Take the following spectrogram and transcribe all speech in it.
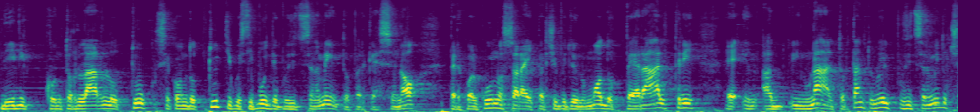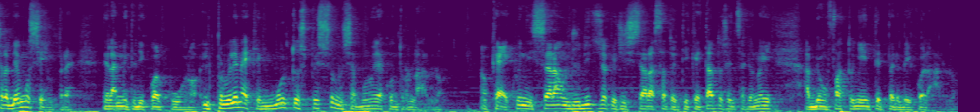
devi controllarlo tu secondo tutti questi punti di posizionamento perché se no per qualcuno sarai percepito in un modo, per altri eh, in, un altro. Tanto noi il posizionamento ce l'abbiamo sempre nella mente di qualcuno. Il problema è che molto spesso non siamo noi a controllarlo. Ok, quindi sarà un giudizio che ci sarà stato etichettato senza che noi abbiamo fatto niente per veicolarlo.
